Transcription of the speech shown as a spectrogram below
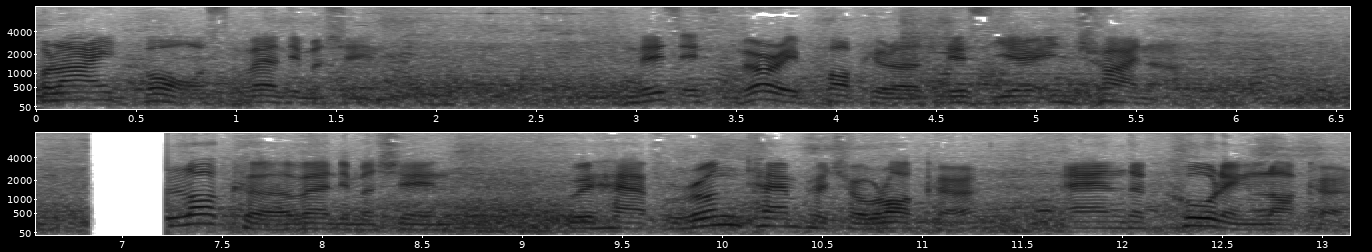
blind balls vending machine. This is very popular this year in China. Locker vending machine. We have room temperature locker and cooling locker.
